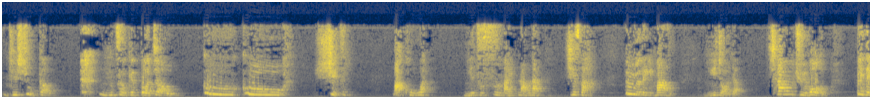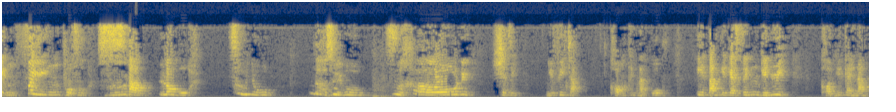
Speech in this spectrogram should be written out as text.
你说讲，你这个大招，姑姑，学子，马苦啊！你这四妹闹呢？其实啊，二对马路，你就要枪举暴动，必定飞蛾扑火，自导落幕。丑女，那谁我是好呢？现在你回家，狂听那歌舞，一当一个新的女，看你该男，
